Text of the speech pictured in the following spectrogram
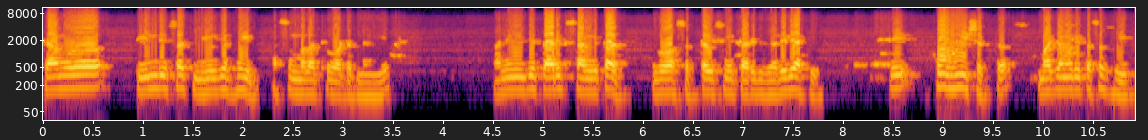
त्यामुळं तीन दिवसात नियोजन होईल असं मला ते वाटत नाही आहे आणि जे तारीख सांगतात किंवा बाबा सत्तावीस मे तारीख झालेली आहे ते होऊही शकतं. माझ्यामध्ये तसंच होईल.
